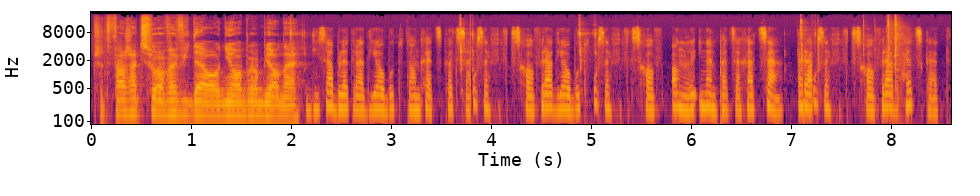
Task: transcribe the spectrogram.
przetwarzać surowe wideo nieobrobione. Disable radio button headset se usef wtschow radio but usef wtschow only in MPC HC. Ra usef wtschow rad headset.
